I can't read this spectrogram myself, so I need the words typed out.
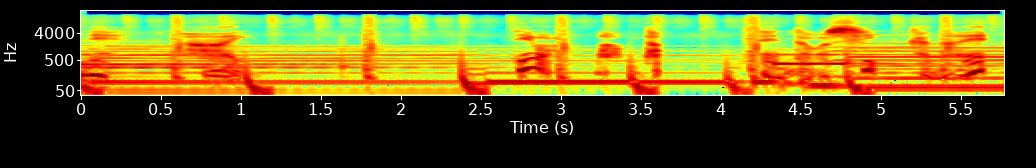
ね。はい。では、また、先導し、かなえ。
